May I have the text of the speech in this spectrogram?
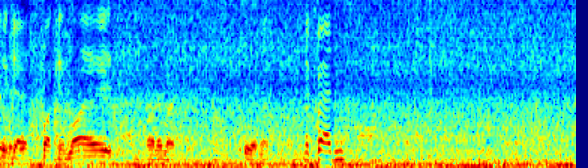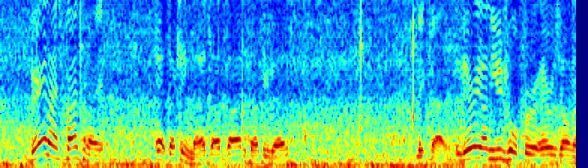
Sick ass fucking lights. Oh, never mind. Too late now. McFadden's. Very nice night tonight. Yeah, it's actually nice outside. It's not too bad. McFadden. It's very unusual for Arizona.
